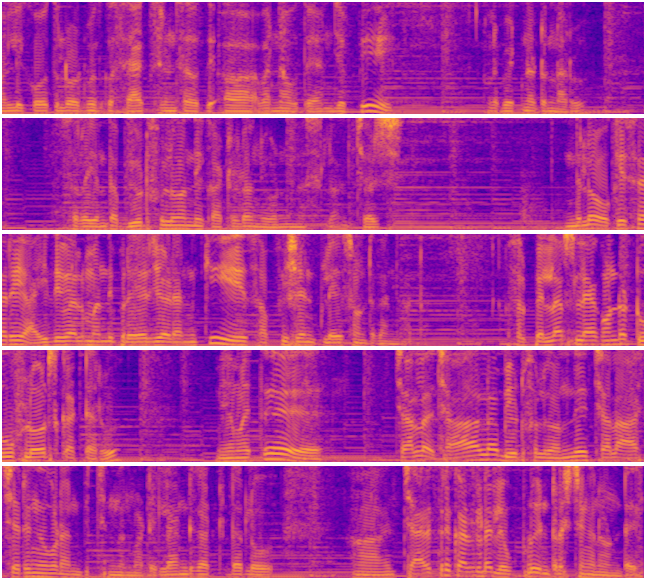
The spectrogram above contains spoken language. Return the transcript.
మళ్ళీ కోతులు రోడ్డు మీద వస్తే యాక్సిడెంట్స్ అవుతాయి అవన్నీ అవుతాయి అని చెప్పి అలా పెట్టినట్టున్నారు. సరే ఎంత బ్యూటిఫుల్గా ఉంది కట్టడం చూడండి అసలు చర్చ్ ఇందులో ఒకేసారి ఐదు వేల మంది ప్రేయర్ చేయడానికి సఫిషియెంట్ ప్లేస్ ఉంటుంది అనమాట అసలు పిల్లర్స్ లేకుండా టూ ఫ్లోర్స్ కట్టారు. మేమైతే చాలా చాలా బ్యూటిఫుల్గా ఉంది. చాలా ఆశ్చర్యంగా కూడా అనిపించింది అనమాట ఇలాంటి కట్టడాలు చారిత్రక కట్టడాలు ఎప్పుడూ ఇంట్రెస్టింగ్గానే ఉంటాయి.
